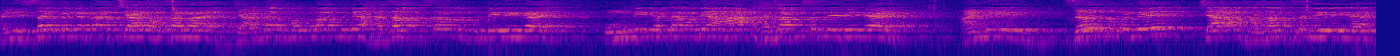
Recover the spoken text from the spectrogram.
आणि सर्क गटात चार हजार आहे. जागर बबलामध्ये हजारचं लिडिंग आहे. उमदी गटामध्ये आठ हजारचं लेनिंग आहे. आणि जत मध्ये चार हजारचं लेनिंग आहे.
